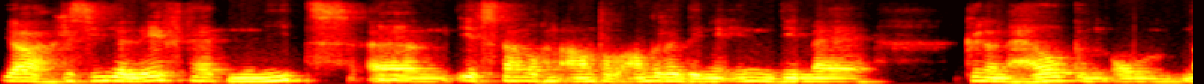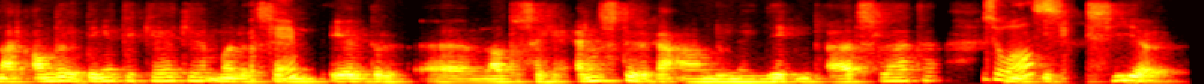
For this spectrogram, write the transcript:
Ja, gezien je leeftijd niet. Um, hier staan nog een aantal andere dingen in die mij kunnen helpen om naar andere dingen te kijken, maar dat zijn eerder, um, laten we zeggen, ernstige aandoeningen die ik moet uitsluiten. Zoals? Ik zie je,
